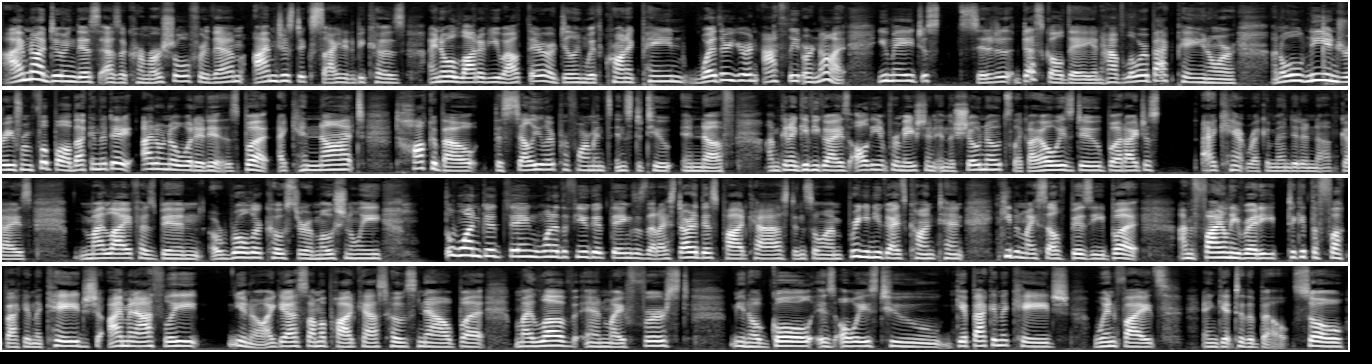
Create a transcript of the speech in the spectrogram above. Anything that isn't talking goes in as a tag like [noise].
I'm not doing this as a commercial for them. I'm just excited because I know a lot of you out there are dealing with chronic pain, whether you're an athlete or not. You may just sit at a desk all day and have lower back pain or an old knee injury from football back in the day. I don't know what it is, but I cannot talk about the Cellular Performance Institute enough. I'm going to give you guys all the information in the show notes like I always do, but I just I can't recommend it enough, guys. My life has been a roller coaster emotionally. The one good thing, one of the few good things, is that I started this podcast, and so I'm bringing you guys content, keeping myself busy, but I'm finally ready to get the fuck back in the cage. I'm an athlete. You know, I guess I'm a podcast host now, but my love and my first, you know, goal is always to get back in the cage, win fights, and get to the belt. So,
